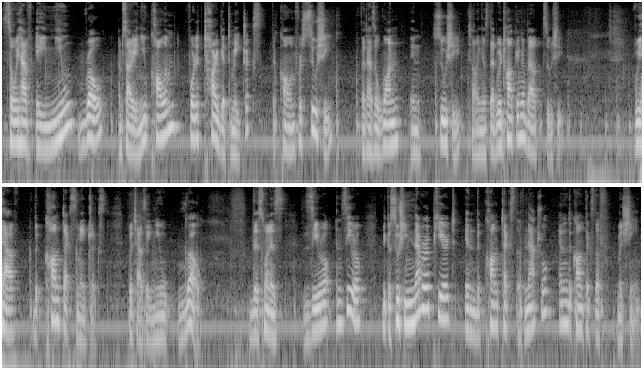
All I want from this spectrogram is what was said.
So we have a new row, I'm sorry, a new column for the target matrix, the column for sushi that has a one in sushi, telling us that we're talking about sushi we have the context matrix, which has a new row. This one is 0 and 0 because sushi never appeared in the context of natural and in the context of machine.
